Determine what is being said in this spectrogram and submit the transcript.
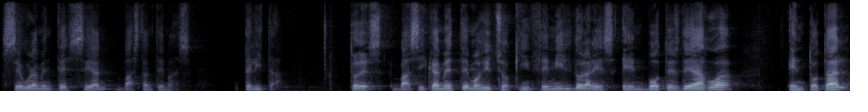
seguramente sean bastante más. Telita. Entonces, básicamente hemos dicho 15.000 dólares en botes de agua en total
